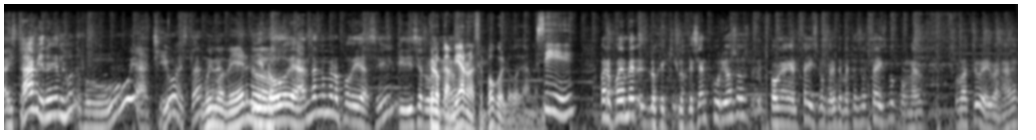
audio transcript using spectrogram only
Ahí está, miren el hoodie. Uy, ah, chivo está. Muy Mira. moderno. Y el logo de Anda no me lo podía así. Y dice Que lo cambiaron hace poco el logo de Anda. Sí. Bueno, pueden ver, los que, los que sean curiosos, pongan el Facebook, ahorita metes el Facebook, pongan Suma Tribu y van a ver.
